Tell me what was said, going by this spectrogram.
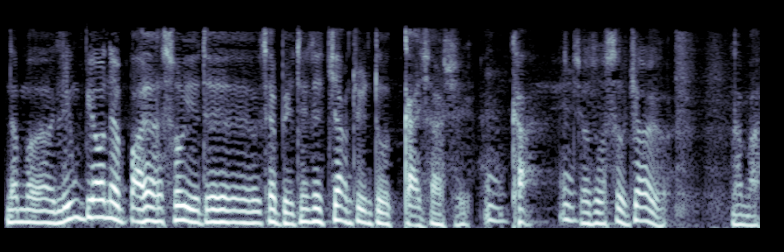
那么林彪呢，把所有的在北京的将军都赶下去，嗯，看，叫做受教育。那么，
